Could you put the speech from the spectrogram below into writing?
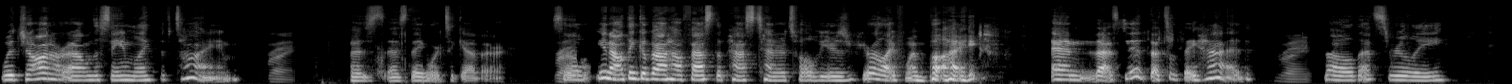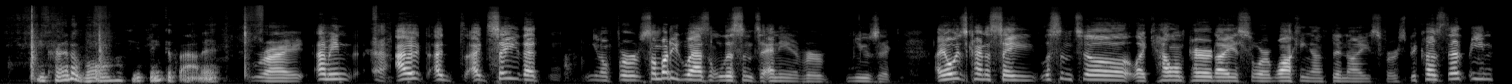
with john around the same length of time right as as they were together right. so you know think about how fast the past 10 or 12 years of your life went by and that's it. That's what they had. Right. So that's really incredible if you think about it. Right. I mean, I I'd, I'd say that you know for somebody who hasn't listened to any of her music, I always kind of say listen to like Hell in Paradise or Walking on Thin Ice first because that I mean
